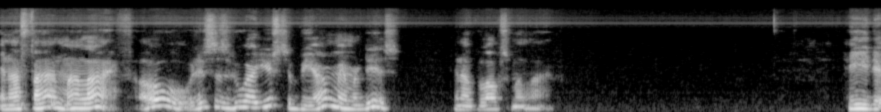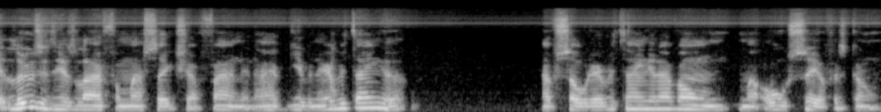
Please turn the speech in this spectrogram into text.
and I find my life. Oh, this is who I used to be. I remember this, and I've lost my life. He that loses his life for my sake shall find it. I have given everything up. I've sold everything that I've owned. My old self is gone.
